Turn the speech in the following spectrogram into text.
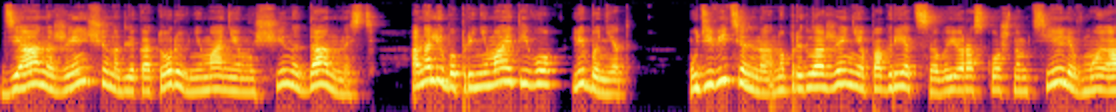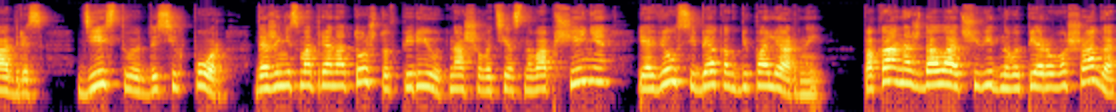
Диана – женщина, для которой внимание мужчины – данность. Она либо принимает его, либо нет. Удивительно, но предложение погреться в ее роскошном теле в мой адрес действует до сих пор, даже несмотря на то, что в период нашего тесного общения я вел себя как биполярный. Пока она ждала очевидного первого шага,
